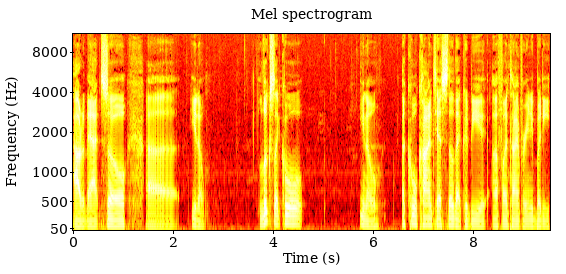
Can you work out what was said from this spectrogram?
out of that. So, uh, you know, looks like cool, you know, a cool contest though that could be a fun time for anybody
